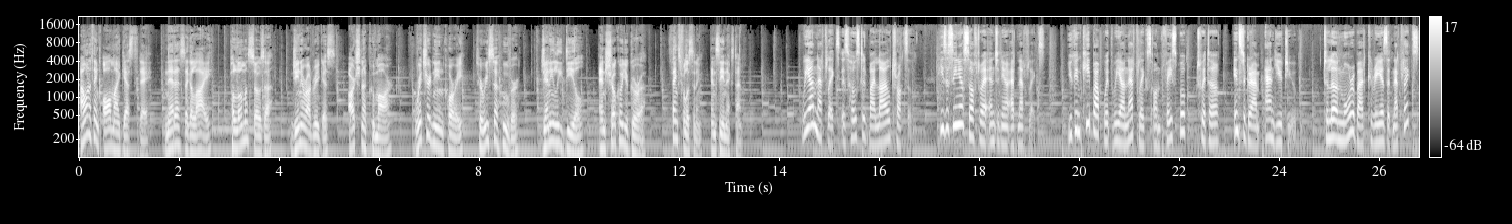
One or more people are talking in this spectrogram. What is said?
I want to thank all my guests today Neda Zegalai, Paloma Souza, Gina Rodriguez, Archana Kumar, Richard Nyankori, Teresa Hoover, Jenny Lee Deal, and Shoko Yagura. Thanks for listening and see you next time. We Are Netflix is hosted by Lyle Troxell. He's a senior software engineer at Netflix. You can keep up with We Are Netflix on Facebook, Twitter, Instagram, and YouTube. To learn more about careers at Netflix,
